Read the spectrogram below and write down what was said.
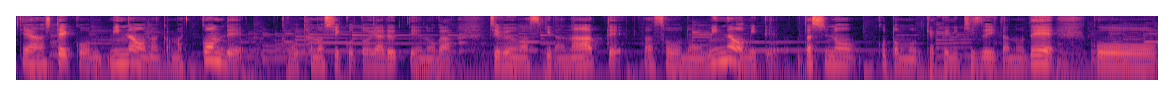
提案してこうみんなをなんか巻き込んでこう楽しいことをやるっていうのが自分は好きだなってそのみんなを見て私のことも逆に気づいたのでこ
